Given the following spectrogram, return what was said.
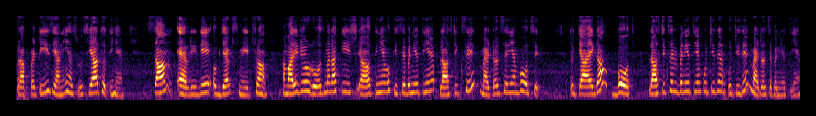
प्रॉपर्टीज़ यानी खसूसियात होती हैं। Some everyday objects made from हमारी जो रोज़मर्रा की अशिया होती हैं, वो किससे बनी होती हैं? प्लास्टिक से मेटल से या बोथ से। तो क्या आएगा? बोथ प्लास्टिक से भी बनी होती हैं कुछ चीज़ें और कुछ चीज़ें मेटल से बनी होती हैं।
